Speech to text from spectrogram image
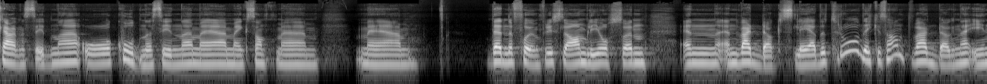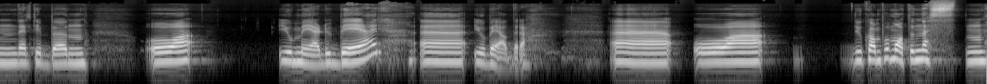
klærne sine og kodene sine med, med, med, med denne form for islam blir jo også en, en, en hverdagsledetråd. ikke sant? Hverdagen er inndelt i bønn. Og jo mer du ber, eh, jo bedre. Eh, og du kan på en måte nesten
